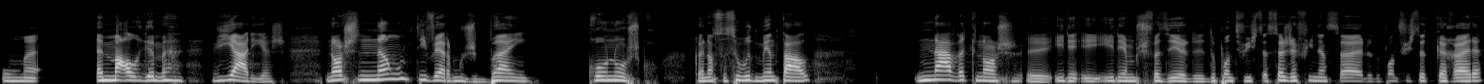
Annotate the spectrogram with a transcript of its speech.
uma amálgama diárias. Nós, se não tivermos bem connosco, com a nossa saúde mental, nada que nós uh, ire, iremos fazer do ponto de vista, seja financeiro, do ponto de vista de carreira,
